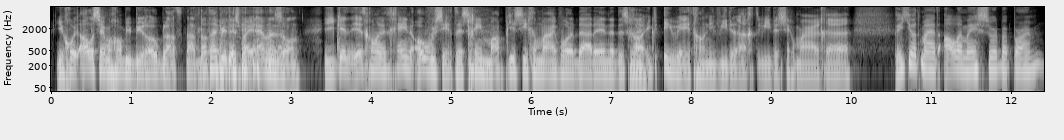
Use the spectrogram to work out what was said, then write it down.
je gooit alles zeg maar gewoon op je bureaublad. Nou, dat heb je dus bij Amazon. Je, kunt, je hebt gewoon geen overzicht. Er is geen mapjes die gemaakt worden daarin. Het is gewoon, Nee. ik, ik weet gewoon niet wie er achter, wie er zeg maar... weet je wat mij het allermeeste stoort bij Prime?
